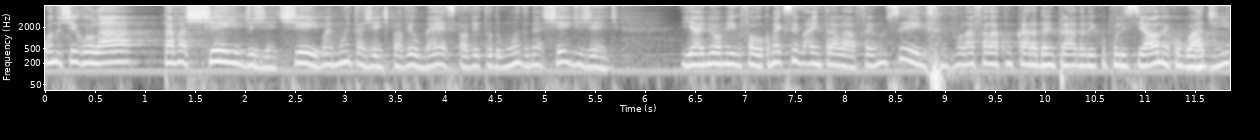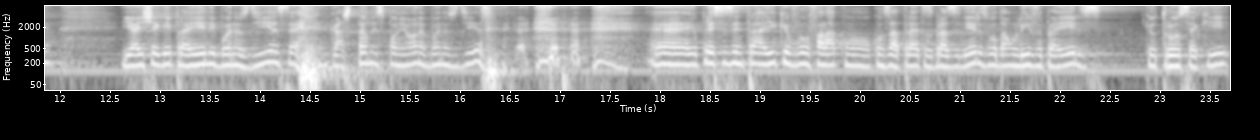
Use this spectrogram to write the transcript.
Quando chegou lá, estava cheio de gente, cheio, mas muita gente para ver o Messi, para ver todo mundo, né? Cheio de gente. E aí meu amigo falou, como é que você vai entrar lá? Eu falei, eu não sei, vou lá falar com o cara da entrada ali, com o policial, né, com o guardinha. E aí cheguei para ele, buenos dias, é, gastando espanhol, né, buenos dias. É, eu preciso entrar aí que eu vou falar com, com os atletas brasileiros, vou dar um livro para eles, que eu trouxe aqui.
